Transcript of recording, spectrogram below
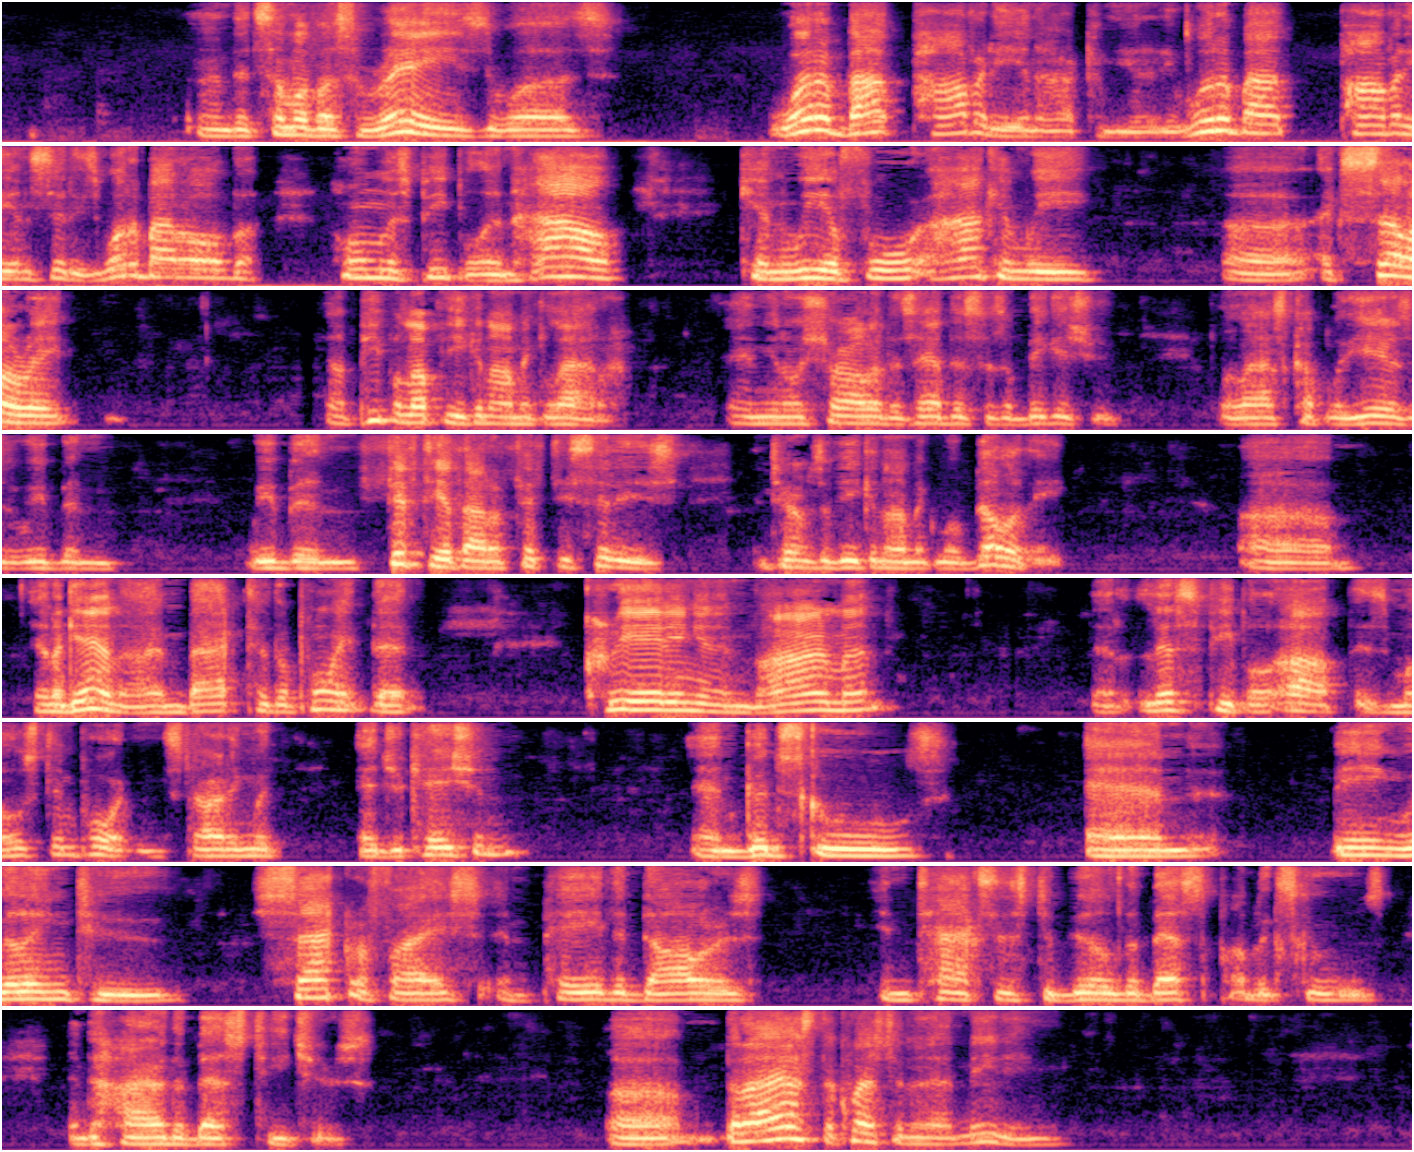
uh, that some of us raised was, what about poverty in our community? What about poverty in cities? What about all the homeless people? And how can we afford, how can we uh, accelerate uh, people up the economic ladder? And, you know, Charlotte has had this as a big issue the last couple of years that we've been, we've been 50th out of 50 cities in terms of economic mobility. Um, and again, I'm back to the point that creating an environment that lifts people up is most important, starting with education and good schools and being willing to sacrifice and pay the dollars in taxes to build the best public schools and to hire the best teachers. Um, but I asked the question in that meeting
